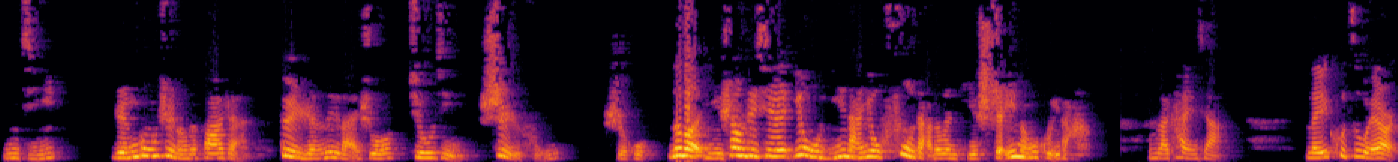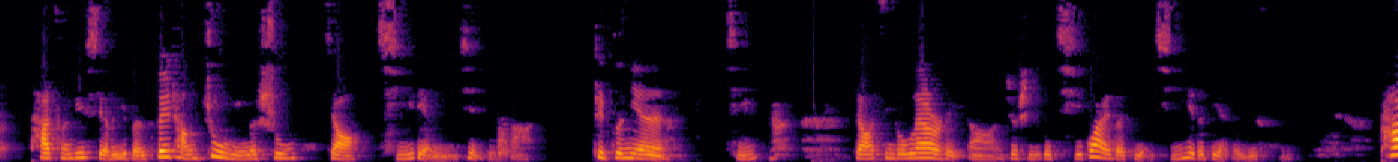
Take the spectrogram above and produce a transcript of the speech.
以及人工智能的发展对人类来说究竟是福是祸？那么，以上这些又疑难又复杂的问题，谁能回答？我们来看一下，雷库兹韦尔他曾经写了一本非常著名的书，叫《起点临近》啊。这字念起，叫 singularity 啊，就是一个奇怪的点，奇异的点的意思。他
